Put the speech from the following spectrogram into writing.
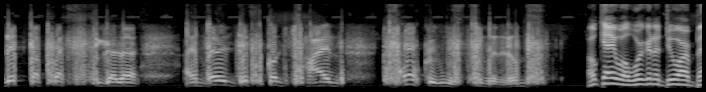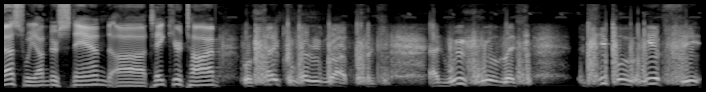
lips are pressed together. I have very difficult time talking, Mr. Williams. Okay, well, we're going to do our best. We understand. Uh, take your time. Well, thank you very much. And- we feel that people, we at the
